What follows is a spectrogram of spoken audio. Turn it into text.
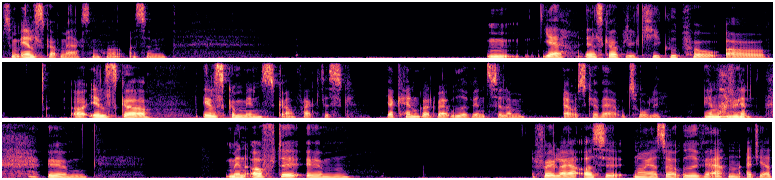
som elsker opmærksomhed, og som mm, ja, elsker at blive kigget på, og, og elsker, elsker mennesker faktisk. Jeg kan godt være udadvendt, selvom jeg også kan være utrolig indadvendt. øhm, men ofte øhm, føler jeg også, når jeg så er ude i verden, at jeg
